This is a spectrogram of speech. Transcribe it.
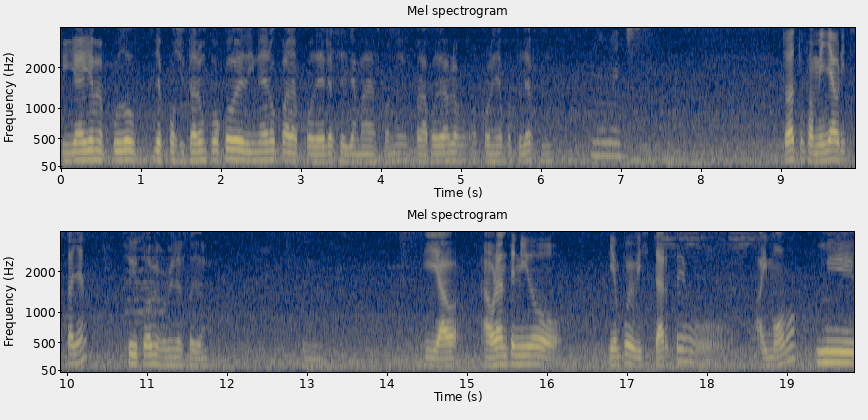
Y ya ella me pudo depositar un poco de dinero para poder hacer llamadas con ella, para poder hablar con ella por teléfono. No manches. ¿Toda tu familia ahorita está allá? Sí, toda mi familia está allá. Sí. ¿Y ahora han tenido tiempo de visitarte o hay modo? Mi,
